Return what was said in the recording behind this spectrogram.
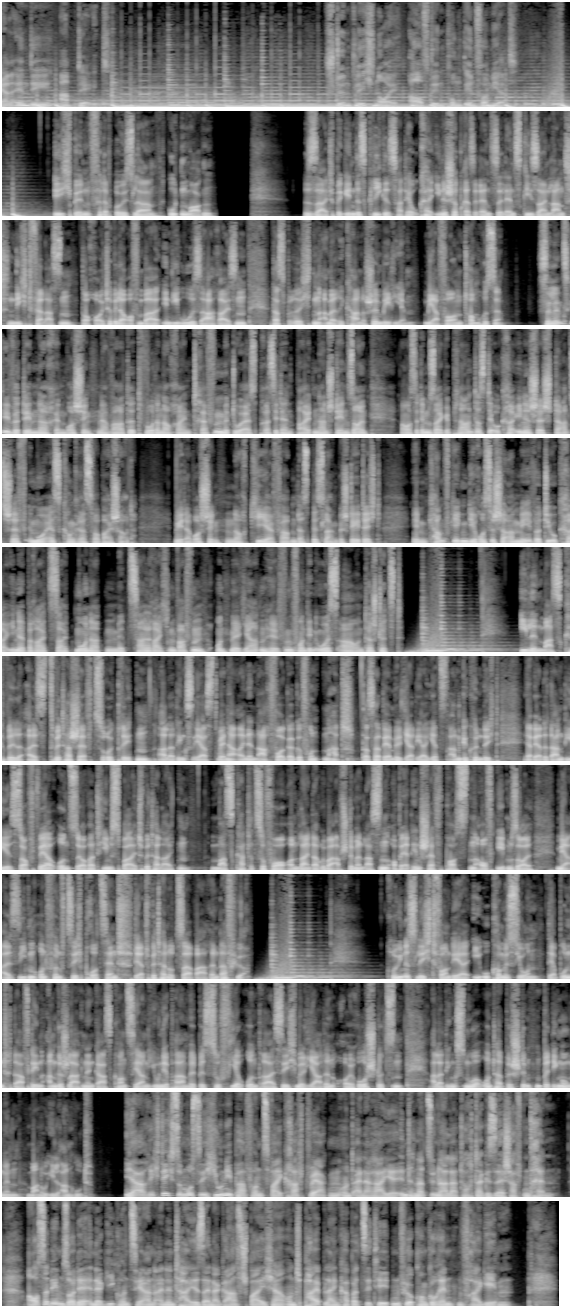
RND Update. Stündlich neu. Auf den Punkt informiert. Ich bin Philipp Rösler. Guten Morgen. Seit Beginn des Krieges hat der ukrainische Präsident Zelensky sein Land nicht verlassen. Doch heute will er offenbar in die USA reisen. Das berichten amerikanische Medien. Mehr von Tom Husse. Zelensky wird demnach in Washington erwartet, wo dann auch ein Treffen mit US-Präsident Biden anstehen soll. Außerdem sei geplant, dass der ukrainische Staatschef im US-Kongress vorbeischaut. Weder Washington noch Kiew haben das bislang bestätigt. Im Kampf gegen die russische Armee wird die Ukraine bereits seit Monaten mit zahlreichen Waffen und Milliardenhilfen von den USA unterstützt. Elon Musk will als Twitter-Chef zurücktreten, allerdings erst, wenn er einen Nachfolger gefunden hat. Das hat der Milliardär jetzt angekündigt. Er werde dann die Software- und Serverteams bei Twitter leiten. Musk hatte zuvor online darüber abstimmen lassen, ob er den Chefposten aufgeben soll. Mehr als 57 Prozent der Twitter-Nutzer waren dafür. Grünes Licht von der EU-Kommission. Der Bund darf den angeschlagenen Gaskonzern Uniper mit bis zu 34 Milliarden Euro stützen. Allerdings nur unter bestimmten Bedingungen, Manuel Anhut. Ja, richtig, so muss sich Uniper von zwei Kraftwerken und einer Reihe internationaler Tochtergesellschaften trennen. Außerdem soll der Energiekonzern einen Teil seiner Gasspeicher und Pipeline-Kapazitäten für Konkurrenten freigeben.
